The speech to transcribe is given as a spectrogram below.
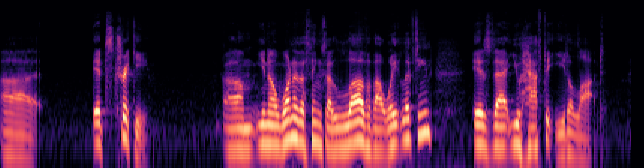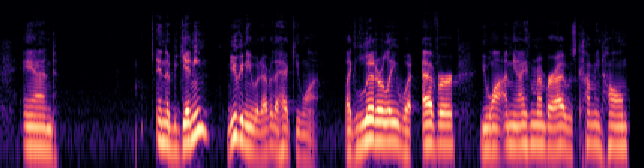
Uh, it's tricky. Um, you know, one of the things I love about weightlifting is that you have to eat a lot. And in the beginning, you can eat whatever the heck you want. Like literally whatever you want. I mean, I remember I was coming home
